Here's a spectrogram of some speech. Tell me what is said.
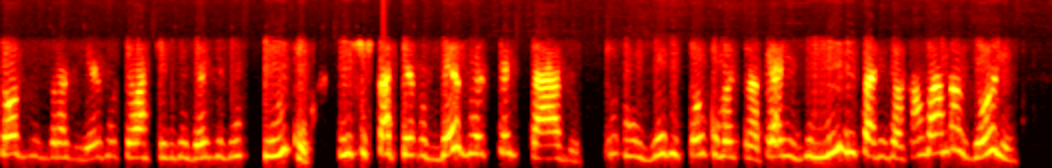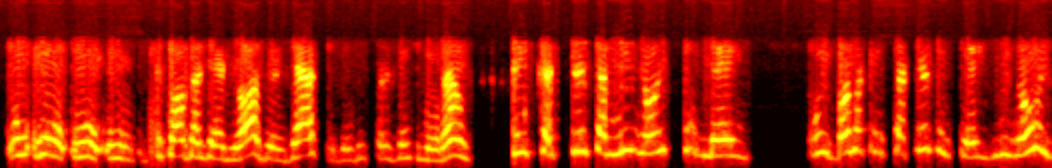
todos os brasileiros no seu artigo 225. Isso está sendo desrespeitado. Inclusive, estão com uma estratégia de militarização da Amazônia. O, o, o, o pessoal da GLO, do Exército, do vice-presidente Mourão, tem 60 milhões por mês. O IBAMA tem 76 milhões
